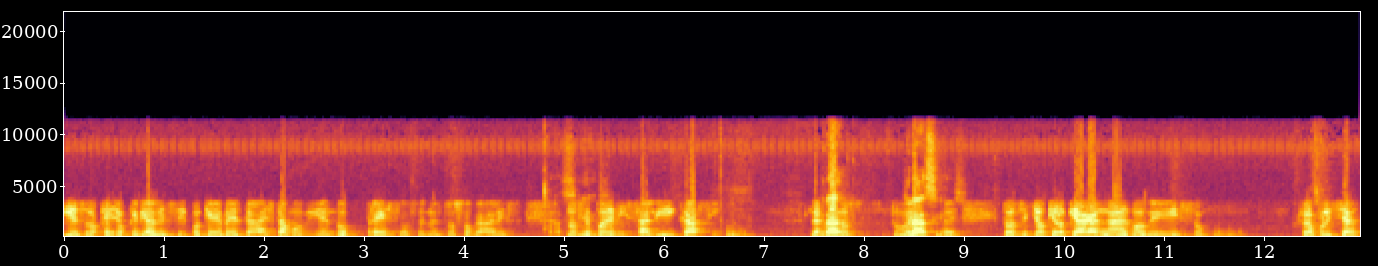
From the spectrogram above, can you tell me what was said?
Y eso es lo que yo quería decir, porque es verdad, estamos viviendo presos en nuestros hogares. no se puede ni salir casi. Gracias. Entonces yo quiero que hagan algo de eso. Que la policía,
